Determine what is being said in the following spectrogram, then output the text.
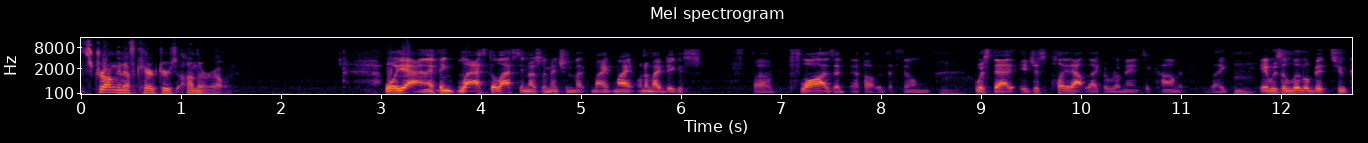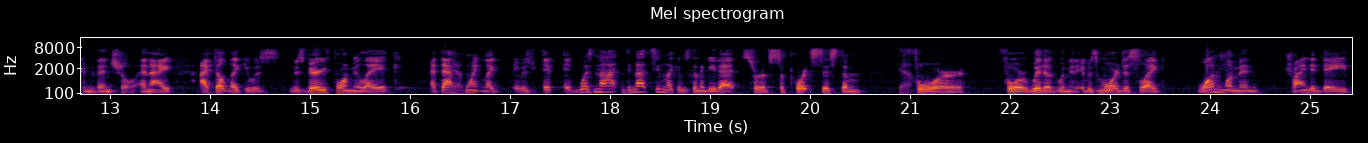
strong enough characters on their own. Well, yeah, and I think last the last thing I was going to mention, like my, my one of my biggest uh, flaws I, I thought with the film mm. was that it just played out like a romantic comedy. Like mm. it was a little bit too conventional, and I I felt like it was it was very formulaic. At that point, like it was it, it was not did not seem like it was going to be that sort of support system yeah. for for widowed women. It was more just like one woman trying to date,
